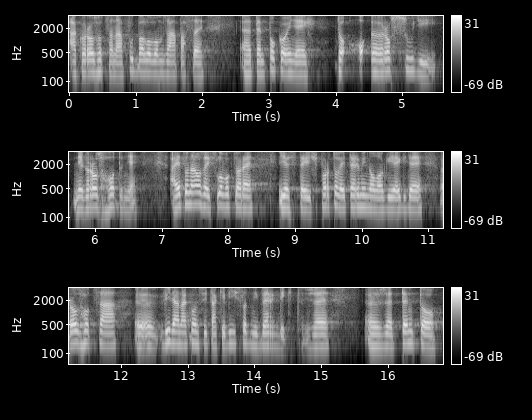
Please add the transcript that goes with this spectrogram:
ako rozhodca na futbalovom zápase. Eh, ten pokoj nech to rozsúdi, nech rozhodne. A je to naozaj slovo, ktoré je z tej športovej terminológie, kde rozhodca eh, vydá na konci taký výsledný verdikt, že, že tento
